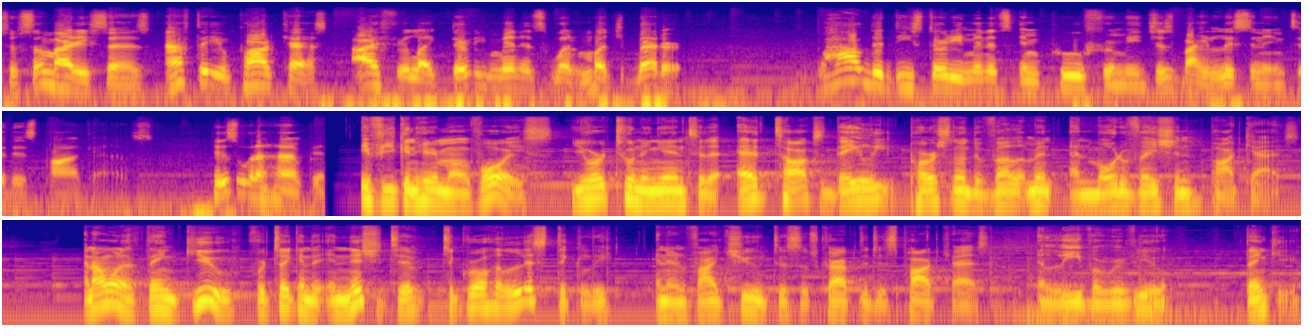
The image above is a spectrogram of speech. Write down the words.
So somebody says, after your podcast, I feel like 30 minutes went much better. How did these 30 minutes improve for me just by listening to this podcast? Here's what happened. If you can hear my voice, you're tuning in to the Ed Talks Daily Personal Development and Motivation Podcast. And I want to thank you for taking the initiative to grow holistically and invite you to subscribe to this podcast and leave a review. Thank you.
